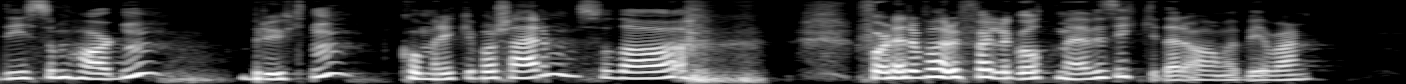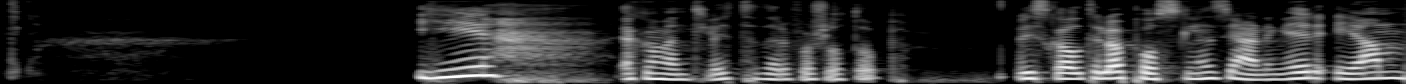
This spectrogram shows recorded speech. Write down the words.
De som har den, bruk den. Kommer ikke på skjerm, så da får dere bare følge godt med hvis ikke dere har med Bibelen. I Jeg kan vente litt til dere får slått opp. Vi skal til apostlenes gjerninger 1,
